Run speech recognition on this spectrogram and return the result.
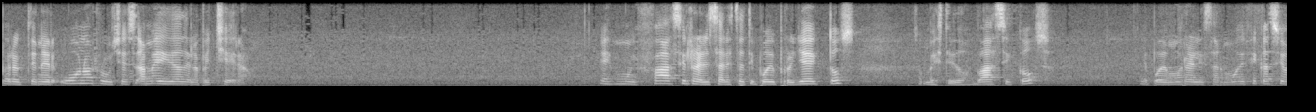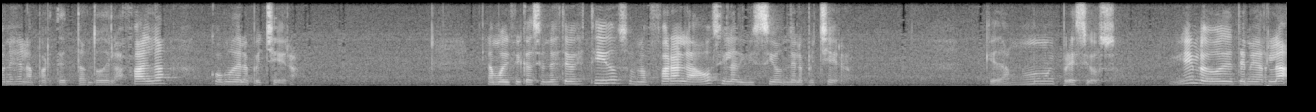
para obtener unos ruches a medida de la pechera Es muy fácil realizar este tipo de proyectos. Son vestidos básicos. Le podemos realizar modificaciones en la parte tanto de la falda como de la pechera. La modificación de este vestido son los faralaos y la división de la pechera. Queda muy precioso. Bien, luego de tenerla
